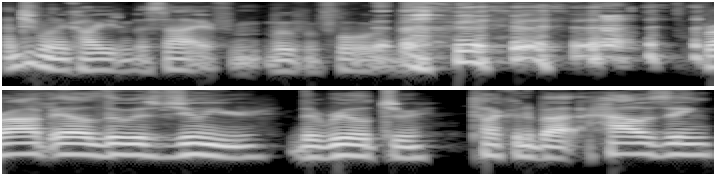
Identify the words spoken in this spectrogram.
I just want to call you the Messiah from moving forward. Rob L. Lewis Jr., the realtor, talking about housing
